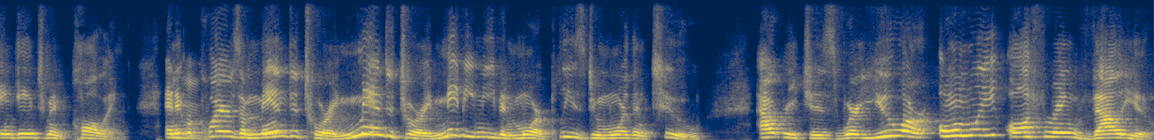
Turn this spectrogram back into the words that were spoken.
engagement calling. And it mm-hmm. requires a mandatory, mandatory, maybe even more, please do more than two outreaches where you are only offering value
